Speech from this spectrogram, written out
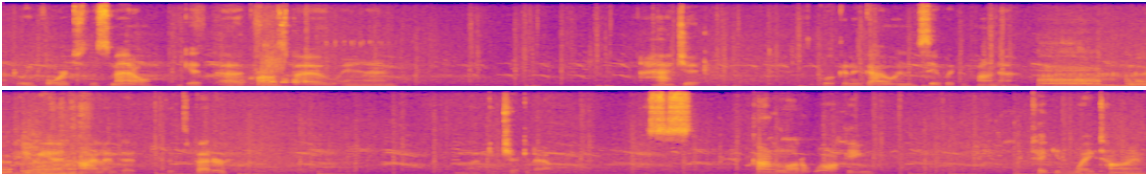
after we forge this metal. Get a crossbow and a hatchet. We're gonna go and see if we can find a maybe an island that, that's better. We'll have to check it out. Kind of a lot of walking, taking away time.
